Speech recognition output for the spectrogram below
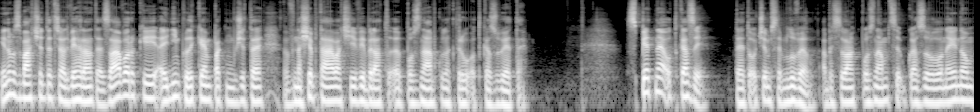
jenom zmáčknete třeba dvě hranaté závorky a jedním klikem pak můžete v našeptávači vybrat eh, poznámku, na kterou odkazujete. Zpětné odkazy. To je to, o čem jsem mluvil, aby se vám k poznámce ukazovalo nejenom,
